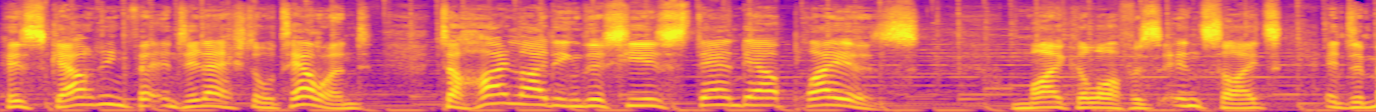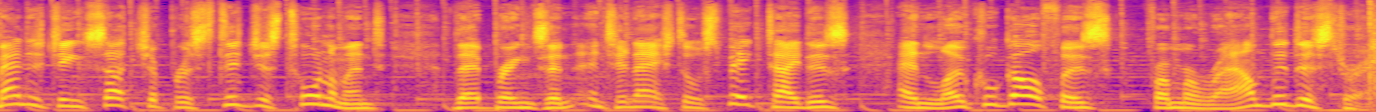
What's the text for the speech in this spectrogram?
his scouting for international talent, to highlighting this year's standout players – Michael offers insights into managing such a prestigious tournament that brings in international spectators and local golfers from around the district.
